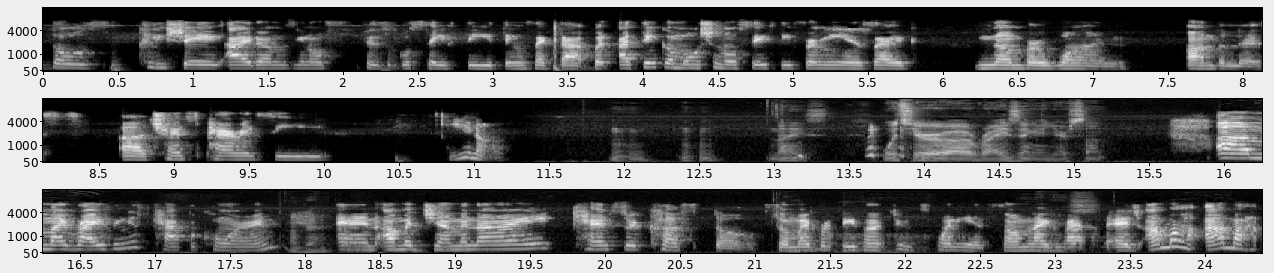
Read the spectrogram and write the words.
those cliche items, you know, physical safety, things like that. But I think emotional safety for me is like number one on the list. Uh, transparency, you know. Mm-hmm, mm-hmm. Nice. What's your uh, rising and your sun? Um, my rising is Capricorn, okay. and I'm a Gemini Cancer cusp though. So my birthday's on June 20th, so I'm like right on the edge. I'm a I'm a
